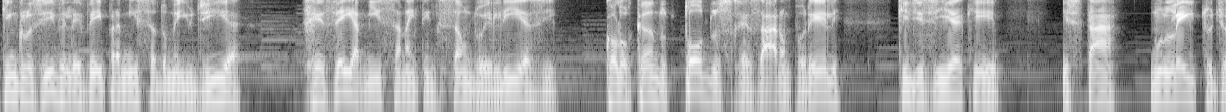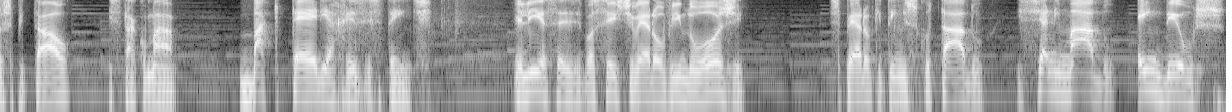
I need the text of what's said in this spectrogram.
que inclusive levei para a missa do meio-dia, rezei a missa na intenção do Elias e colocando, todos rezaram por ele, que dizia que está no leito de hospital, está com uma bactéria resistente. Elias, se você estiver ouvindo hoje, espero que tenha escutado e se animado em Deus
